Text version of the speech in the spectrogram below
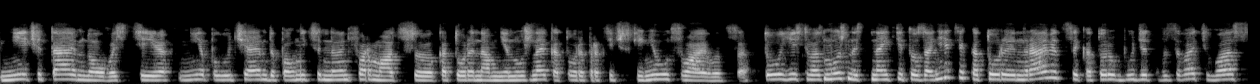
не читаем новости, не получаем дополнительную информацию, которая нам не нужна и которая практически не усваивается, то есть возможность найти то занятие, которое нравится и которое будет вызывать у вас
